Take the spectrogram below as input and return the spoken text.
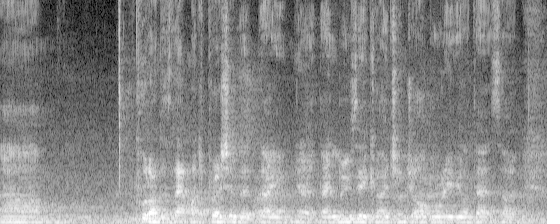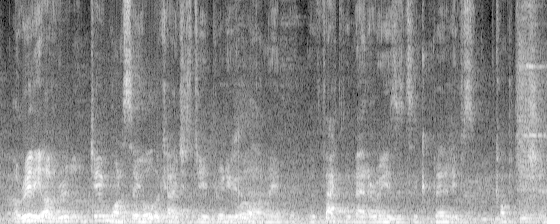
Um, put under that much pressure that they you know they lose their coaching job or anything like that. So I really I really do want to see all the coaches do pretty well. I mean, the fact of the matter is it's a competitive competition.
